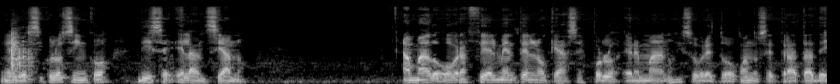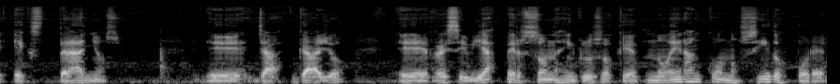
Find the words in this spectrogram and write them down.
en el versículo 5 dice el anciano, Amado, obra fielmente en lo que haces por los hermanos y sobre todo cuando se trata de extraños. Eh, ya Gallo eh, recibía personas incluso que no eran conocidos por él.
